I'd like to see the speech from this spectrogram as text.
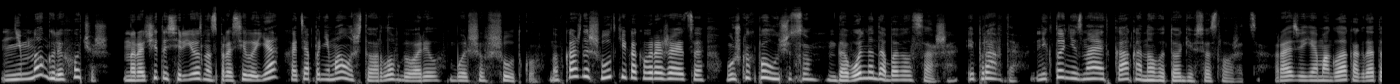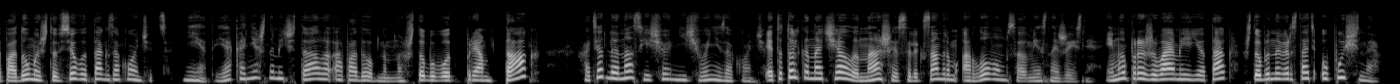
«Немного ли хочешь?» — нарочито серьезно спросила я, хотя понимала, что Орлов говорил больше в шутку. Но в каждой шутке, как выражается, «уж как получится», — довольно добавил Саша. И правда, никто не знает, как оно в итоге все сложится. Разве я могла когда-то подумать, что все вот так закончится? Нет, я, конечно, мечтала о подобном, но чтобы вот прям так... Хотя для нас еще ничего не закончено. Это только начало нашей с Александром Орловым совместной жизни. И мы проживаем ее так, чтобы наверстать упущенное.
